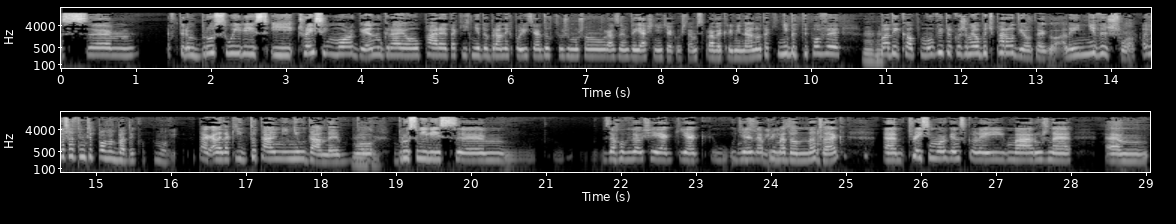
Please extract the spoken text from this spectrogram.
z em, w którym Bruce Willis i Tracy Morgan grają parę takich niedobranych policjantów, którzy muszą razem wyjaśnić jakąś tam sprawę kryminalną. Taki niby typowy buddy cop movie, tylko że miał być parodią tego, ale im nie wyszło. Ale wiesz o tym typowy bady cop mówi. Tak, ale taki totalnie nieudany, bo No tak. Bruce Willis em, zachowywał się jak, jak udzielna primadonna, tak? Em, Tracy Morgan z kolei ma różne em,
